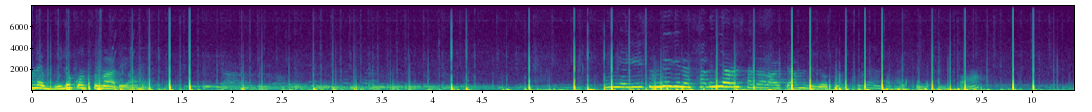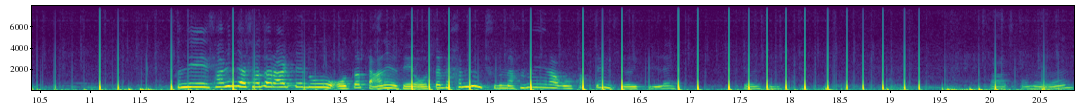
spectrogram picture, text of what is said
안에 무조건 숨어야 돼요. 숨얘기, 숨얘기는 살인자를 찾아라 할 때 하면 되죠. 어차피 술래는 다 밝혀있으니까. 근데 살인자 찾아라 할 때도 어차피 안 해도 돼요. 어차피 한 명 죽으면 한 명이라고 확정이 되어 있길래. 자, 저는.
